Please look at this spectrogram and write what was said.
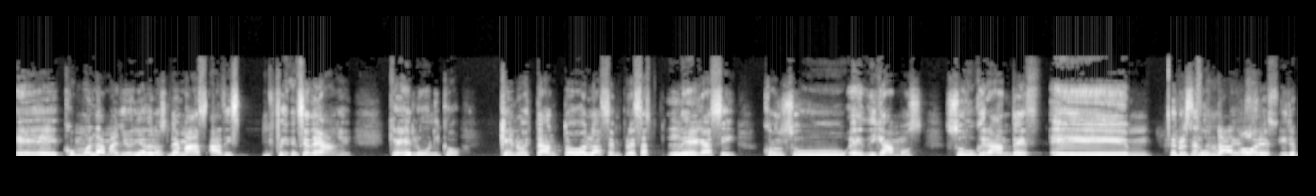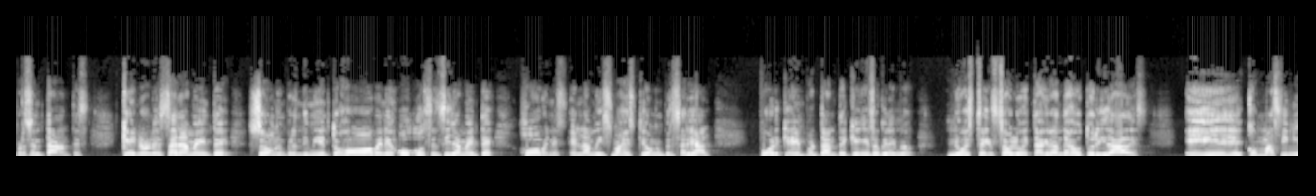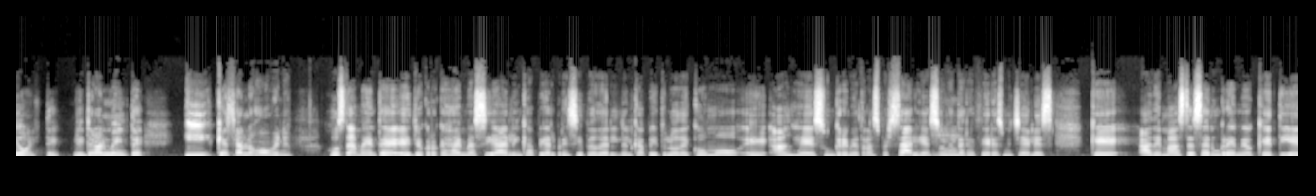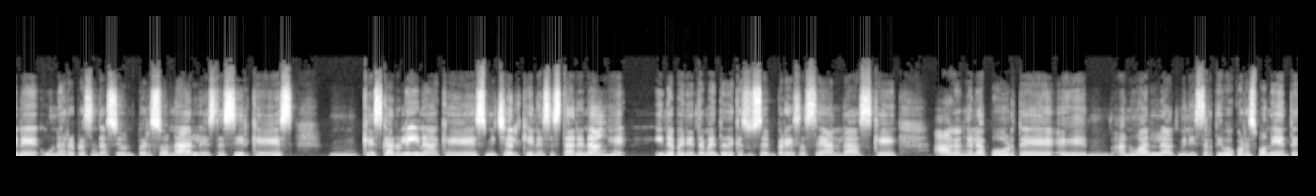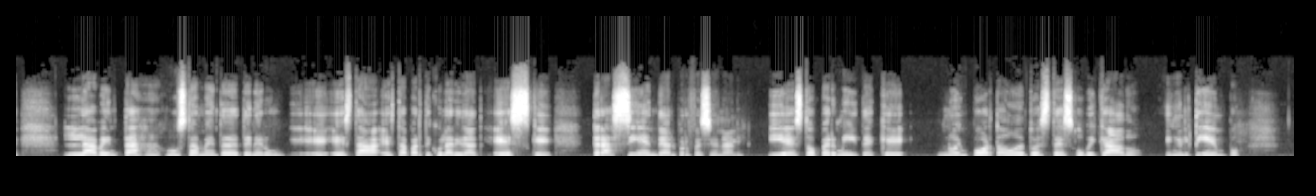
eh, como la mayoría de los demás, a diferencia de Ángel, que es el único, que no están todas las empresas legacy con su, eh, digamos, sus grandes eh, fundadores y representantes, que no necesariamente son emprendimientos jóvenes o, sencillamente jóvenes en la misma gestión empresarial. ¿Por qué es importante que en esos gremios no estén solo estas grandes autoridades eh, con más seniority, literalmente, y que sean los jóvenes. Justamente, eh, yo creo que Jaime hacía el hincapié al principio del, capítulo de cómo eh, Ángel es un gremio transversal, y a eso que te refieres, Michelle, es que además de ser un gremio que tiene una representación personal, es decir, que es, mm, que es Carolina, que es Michelle quienes están en Ángel, independientemente de que sus empresas sean las que hagan el aporte eh, anual administrativo correspondiente, la ventaja justamente de tener un, eh, esta, esta particularidad es que trasciende al profesional y esto permite que no importa dónde tú estés ubicado en el tiempo,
